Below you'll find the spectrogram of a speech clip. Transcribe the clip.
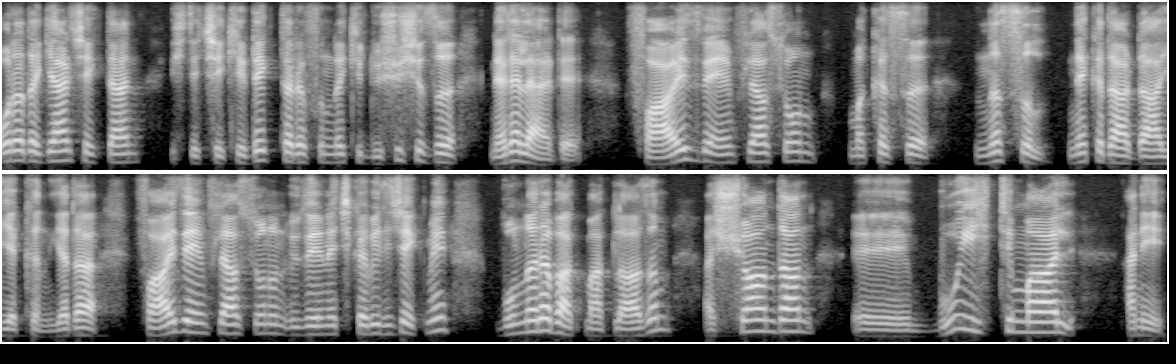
orada gerçekten işte çekirdek tarafındaki düşüş hızı nerelerde, faiz ve enflasyon makası nasıl, ne kadar daha yakın ya da faiz enflasyonun üzerine çıkabilecek mi? Bunlara bakmak lazım. Şu andan e, bu ihtimal hani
